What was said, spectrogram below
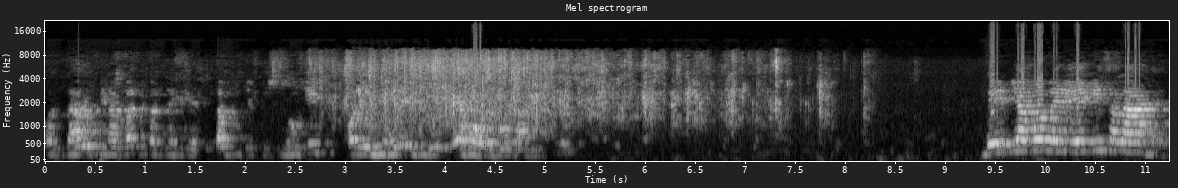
और दारू पीना बंद कर देंगे, तब मुझे खुशी होगी और ये मेरे लिए अवार्ड होगा। बेटिया को मेरी एक ही सलाह है।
